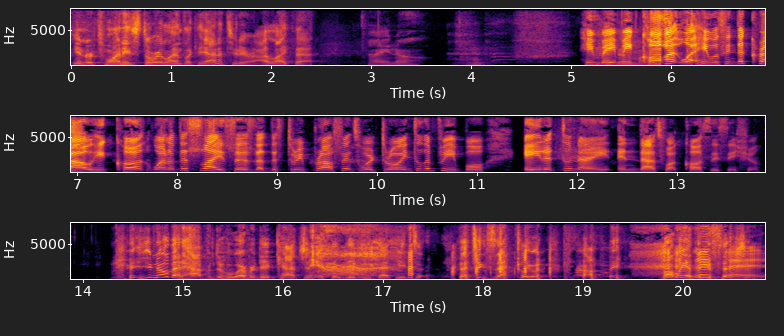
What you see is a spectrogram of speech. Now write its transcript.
intertwining storylines like the Attitude Era. I like that. I know. He maybe caught what he was in the crowd. He caught one of the slices that the street profits were throwing to the people, ate it tonight, and that's what caused this issue. you know that happened to whoever did catch it if they did eat that pizza. That's exactly what probably probably at the Listen, concession.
